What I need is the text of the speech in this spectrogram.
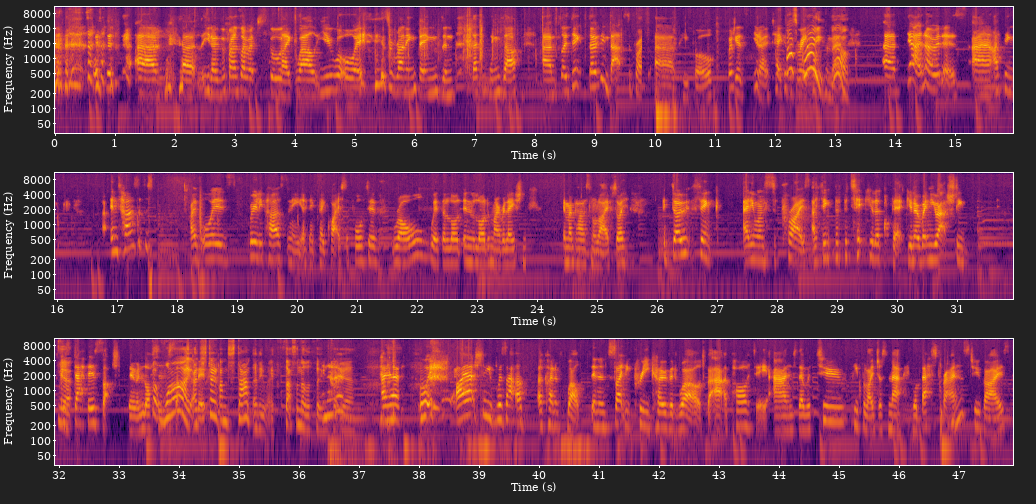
um, uh, you know, the friends I went to school like, well, you were always running things and setting things up. Um, so I think, don't think that surprised uh, people, which is, you know, take as That's a great, great. compliment. Yeah. Uh, yeah, no, it is. Uh, I think in terms of the, I've always really personally, I think, played quite a supportive role with a lot in a lot of my relations in my personal life. So I, I don't think anyone's surprised. I think the particular topic, you know, when you actually, Yeah. death is such taboo and loss But is why? I just don't understand. Anyway, that's another thing. I But yeah. I know. Well, I actually was at a, a kind of well, in a slightly pre-COVID world, but at a party, and there were two people I just met who were best friends, two guys,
